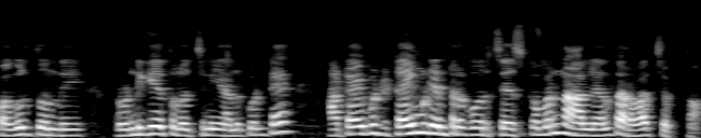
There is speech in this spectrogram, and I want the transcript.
పగులుతుంది రెండు గీతలు వచ్చినాయి అనుకుంటే ఆ టైం టైం ఇంటర్ కోర్స్ చేసుకోమని నాలుగు నెలల తర్వాత చెప్తాం.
